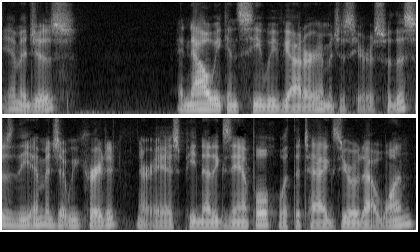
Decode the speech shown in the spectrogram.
images, and now we can see we've got our images here. So this is the image that we created, our ASP.NET example with the tag 0.1. And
